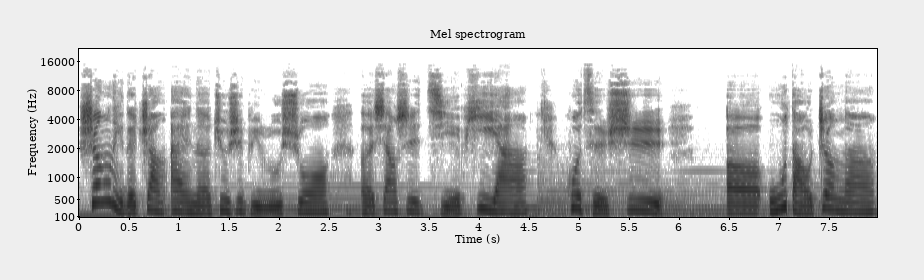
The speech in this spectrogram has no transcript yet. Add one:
生理的障碍呢，就是比如说，呃，像是洁癖呀，或者是呃舞蹈症啊，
